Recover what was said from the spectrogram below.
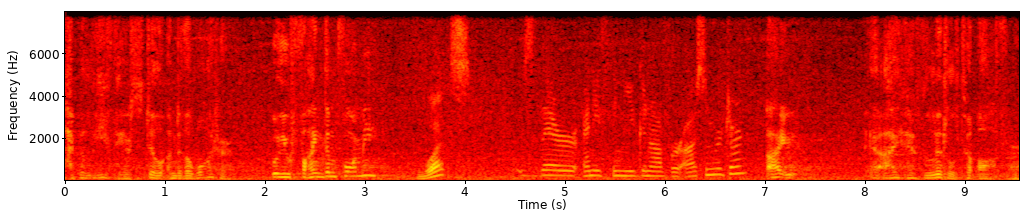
I believe they are still under the water. Will you find them for me? What? Is there anything you can offer us in return? I... I have little to offer.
